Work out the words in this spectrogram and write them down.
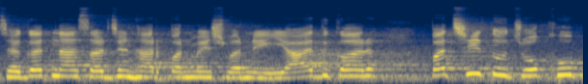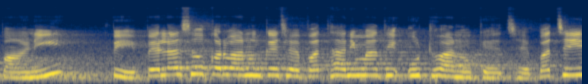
જગતના સર્જનહાર પરમેશ્વરને યાદ કર, પછી તું ચોખ્ખું પાણી પી. પહેલાં શું કરવાનું કહે છે? પથારીમાંથી ઉઠવાનું કહે છે. પછી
